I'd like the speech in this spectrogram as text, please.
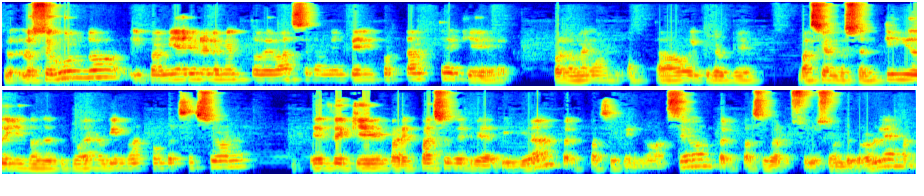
Lo, segundo, y para mí hay un elemento de base también bien importante, que por lo menos hasta hoy creo que va haciendo sentido y es donde tú puedes abrir más conversaciones, es de que para espacios de creatividad, para espacios de innovación, para espacios de resolución de problemas,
